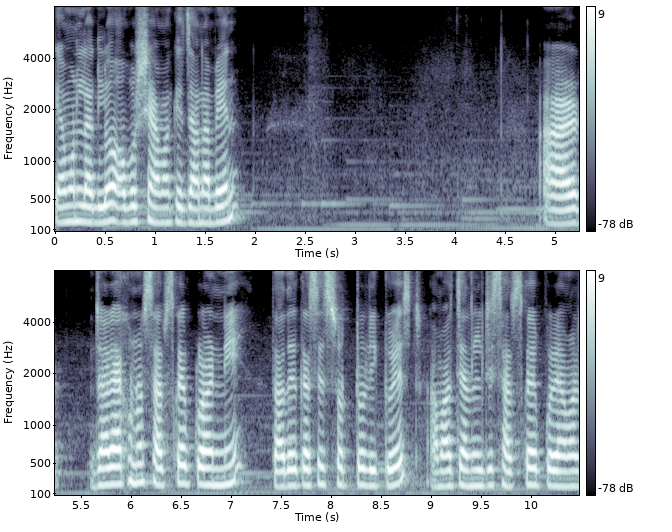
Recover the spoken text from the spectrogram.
কেমন লাগল অবশ্যই আমাকে জানাবেন। আর যারা এখনও সাবস্ক্রাইব করেননি, তাদের কাছে ছোট্ট রিকোয়েস্ট আমার চ্যানেলটি সাবস্ক্রাইব করে আমার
